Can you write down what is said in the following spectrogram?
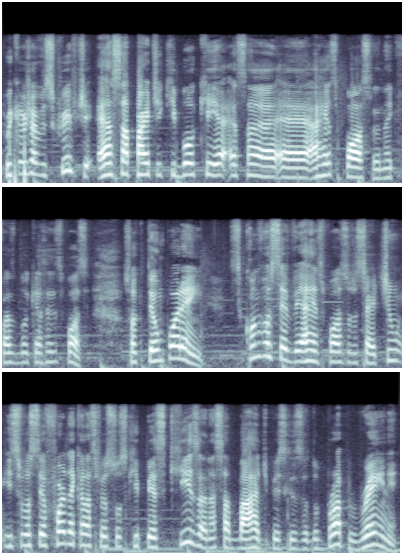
porque o JavaScript é essa parte que bloqueia essa é, a resposta, né, que faz bloquear essa resposta. Só que tem um porém. Quando você vê a resposta do certinho, e se você for daquelas pessoas que pesquisa nessa barra de pesquisa do próprio Brain,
